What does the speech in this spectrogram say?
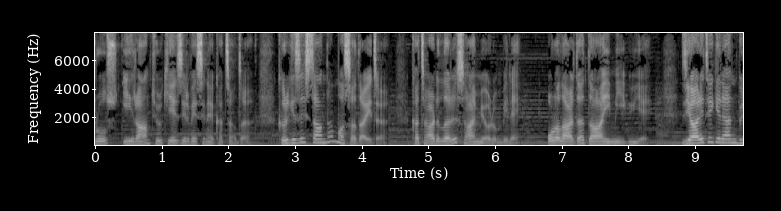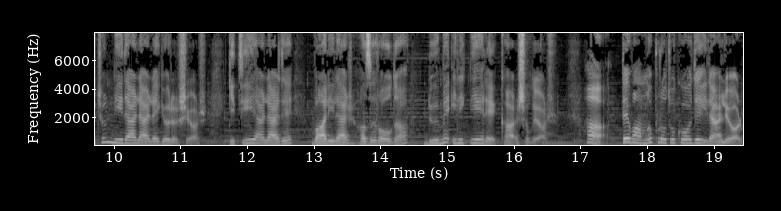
Rus, İran, Türkiye zirvesine katıldı. Kırgızistan'da masadaydı. Katarlıları saymıyorum bile. Oralarda daimi üye. Ziyarete gelen bütün liderlerle görüşüyor. Gittiği yerlerde valiler hazır olda düğme ilikleyerek karşılıyor. Ha, devamlı protokolde ilerliyor.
